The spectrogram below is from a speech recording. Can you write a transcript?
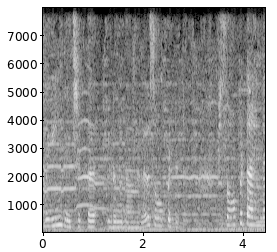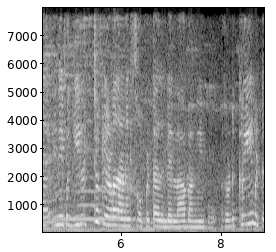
ക്രീം തേച്ചിട്ട് ഇടുന്നതാണ് നല്ലത്. സോപ്പിട്ടിട്ട് സോപ്പിട്ട് അതിന്റെ ഇനിയിപ്പോൾ ഗിൽറ്റൊക്കെ ഉള്ളതാണെങ്കിൽ സോപ്പിട്ട അതിന്റെ എല്ലാ ഭംഗിയും പോകും അതുകൊണ്ട് ക്രീം ഇട്ട്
